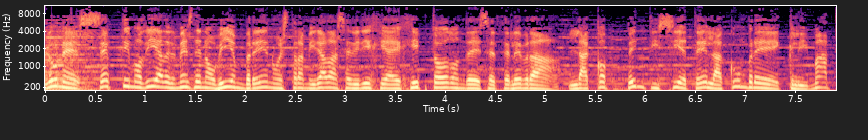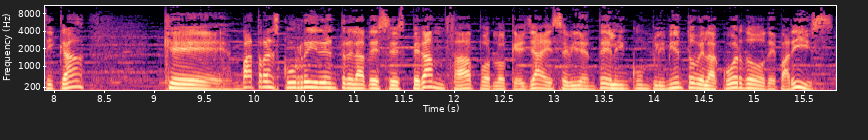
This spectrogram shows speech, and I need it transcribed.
Lunes, séptimo día del mes de noviembre, nuestra mirada se dirige a Egipto, donde se celebra la COP27, la cumbre climática, que va a transcurrir entre la desesperanza, por lo que ya es evidente el incumplimiento del Acuerdo de París,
